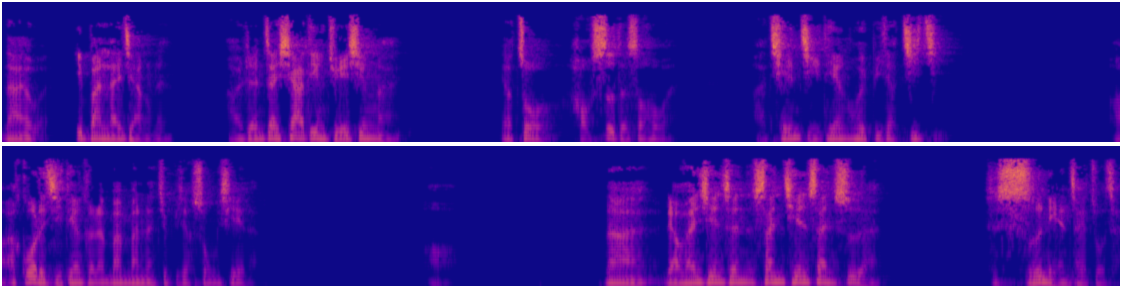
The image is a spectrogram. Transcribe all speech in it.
那一般来讲呢，啊，人在下定决心啊，要做好事的时候啊，啊，前几天会比较积极，啊，过了几天可能慢慢的就比较松懈了，哦，那了凡先生三千善事啊，是十年才做成，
